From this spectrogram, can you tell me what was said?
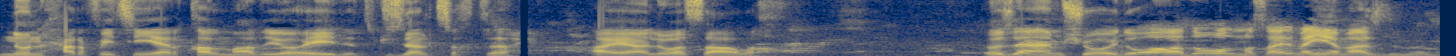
Nun harfi için yer kalmadı. Yok iyiydi. Güzel çıktı. Hayali ve sağlık. Özel hem şu oydu. O adı olmasaydı ben yemezdim öyle.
